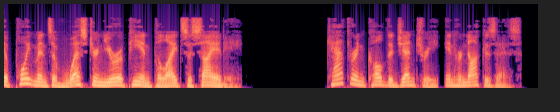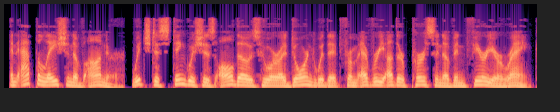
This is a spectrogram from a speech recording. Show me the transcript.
appointments of Western European polite society. Catherine called the gentry, in her nakaz as an appellation of honor, which distinguishes all those who are adorned with it from every other person of inferior rank."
